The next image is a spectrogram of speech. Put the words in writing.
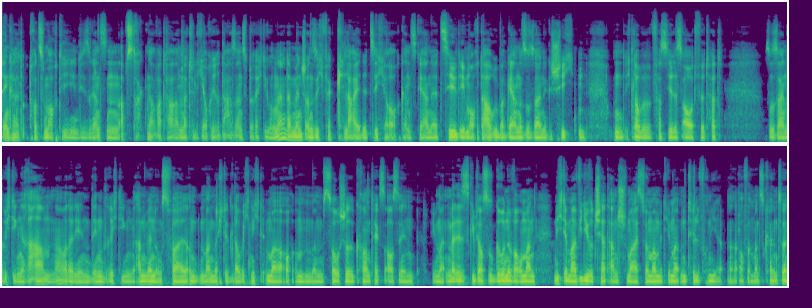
denke halt trotzdem auch, die, diese ganzen abstrakten Avatare haben natürlich auch ihre Daseinsberechtigung. Ne? Der Mensch an sich verkleidet sich ja auch ganz gerne, erzählt eben auch darüber gerne so seine Geschichten. Und ich glaube, fast jedes Outfit hat so seinen richtigen Rahmen ne? oder den, den richtigen Anwendungsfall. Und man möchte, glaube ich, nicht immer auch im, im Social-Kontext aussehen, wie man. Es gibt auch so Gründe, warum man nicht immer Videochat anschmeißt, wenn man mit jemandem telefoniert, ne? auch wenn man es könnte.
